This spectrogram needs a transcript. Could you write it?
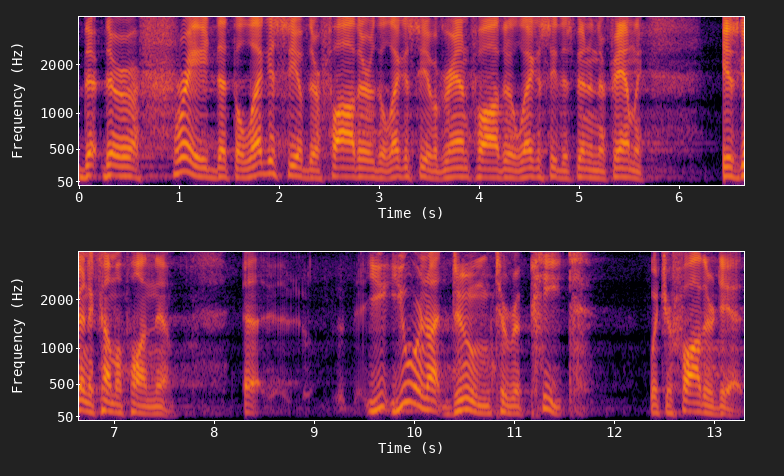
they're, they're afraid that the legacy of their father, the legacy of a grandfather, the legacy that's been in their family is going to come upon them. Uh, you, you are not doomed to repeat what your father did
